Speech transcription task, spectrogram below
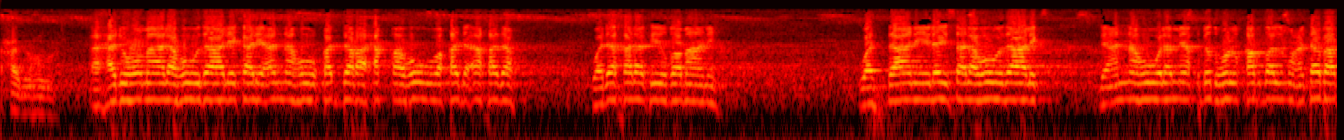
أحدهما. أحدهما له ذلك لأنه قدر حقه وقد أخذه ودخل في ضمانه. والثاني ليس له ذلك لأنه لم يقبضه القبض المعتبر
